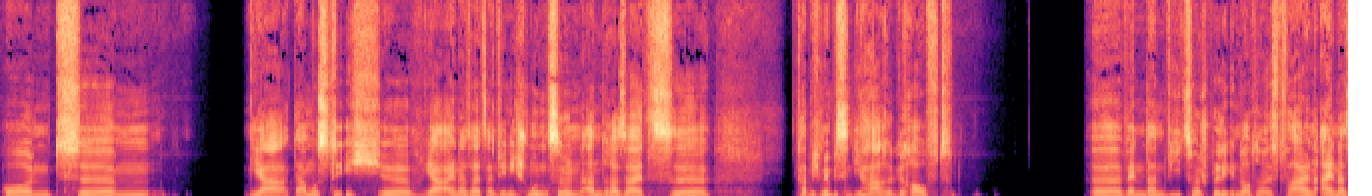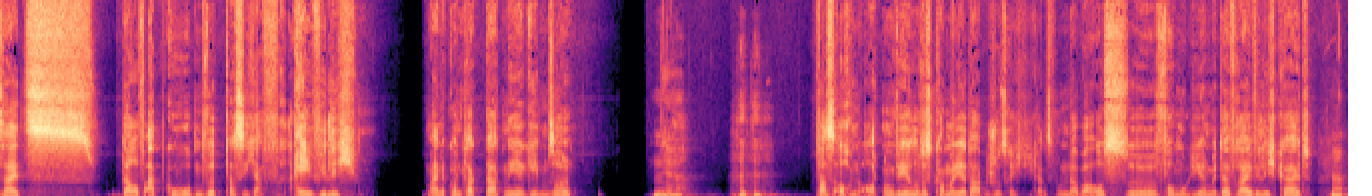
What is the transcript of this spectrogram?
Und ähm, ja, da musste ich äh, ja einerseits ein wenig schmunzeln, andererseits äh, habe ich mir ein bisschen die Haare gerauft. Äh, wenn dann wie zum Beispiel in Nordrhein-Westfalen einerseits darauf abgehoben wird, dass ich ja freiwillig meine Kontaktdaten hergeben soll. Ja. was auch in Ordnung wäre. Das kann man ja datenschutzrechtlich ganz wunderbar ausformulieren mit der Freiwilligkeit. Ja.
